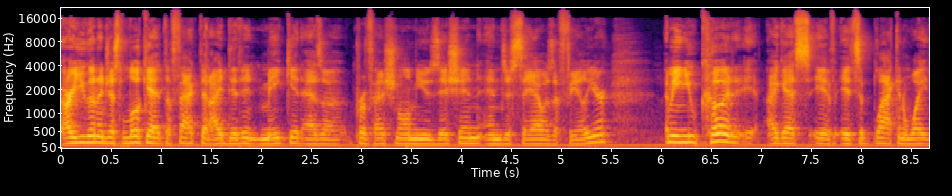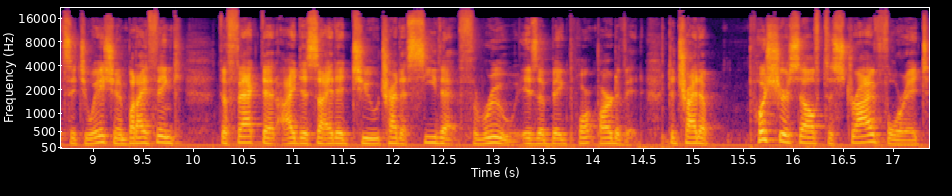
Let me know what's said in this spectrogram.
are you going to just look at the fact that I didn't make it as a professional musician and just say I was a failure? I mean, you could, I guess, if it's a black and white situation, but I think the fact that I decided to try to see that through is a big part of it. To try to push yourself to strive for it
